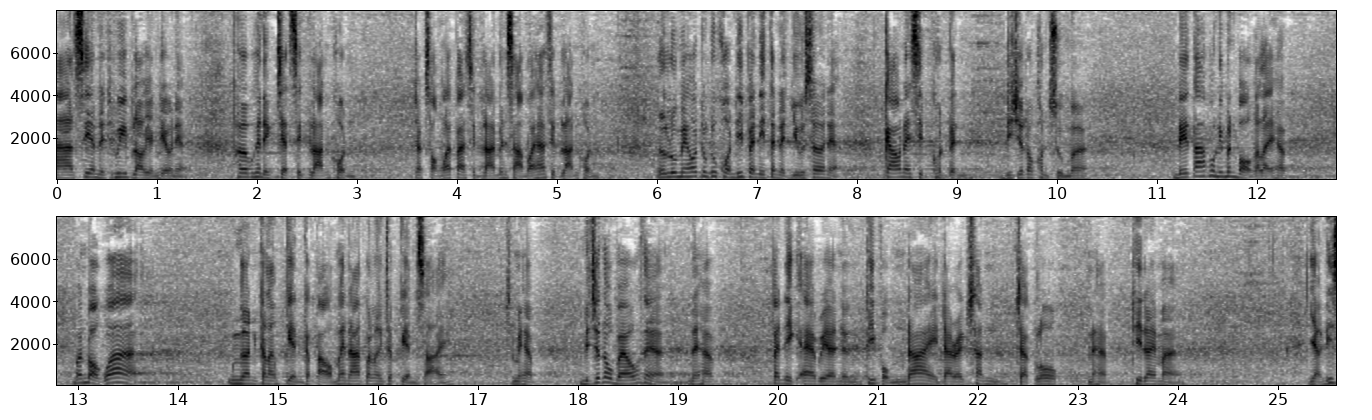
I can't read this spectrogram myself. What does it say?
อาเซียนในทวีปเราอย่างเดียวเนี่ยเพิ่มขึ้นอีก 70 ล้านคน จาก 280 ล้านเป็น 350 ล้านคน แล้วรู้ไหมว่าทุกๆคนที่เป็นอินเทอร์เน็ตยูเซอร์เนี่ย9ใน 10 คนเป็น digital consumer data พวกนี้มันบอกอะไรครับ มันบอกว่า เงินกำลังเปลี่ยนกระเป๋าแม่น้ำกำลังจะเปลี่ยนสายใช่ไหมครับ digital wealth เนี่ยนะครับเป็นอีก area หนึ่งที่ผมได้ direction จากโลกนะครับที่ได้มา อย่างที่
